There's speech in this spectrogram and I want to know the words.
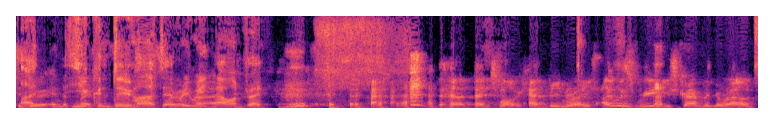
to do it in the you can do Hurt every week now, Andre. the Hurt benchmark had been raised. I was really scrambling around,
